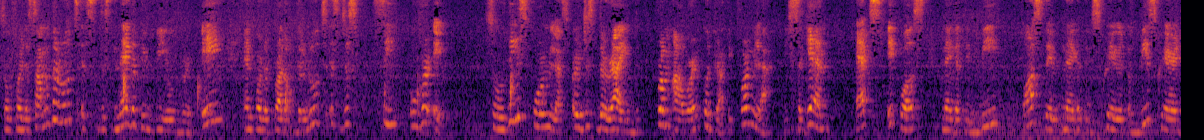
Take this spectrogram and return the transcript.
So for the sum of the roots, it's just negative b over a, and for the product of the roots, it's just c over a. So these formulas are just derived from our quadratic formula, which is again, x equals negative b positive negative square root of b squared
